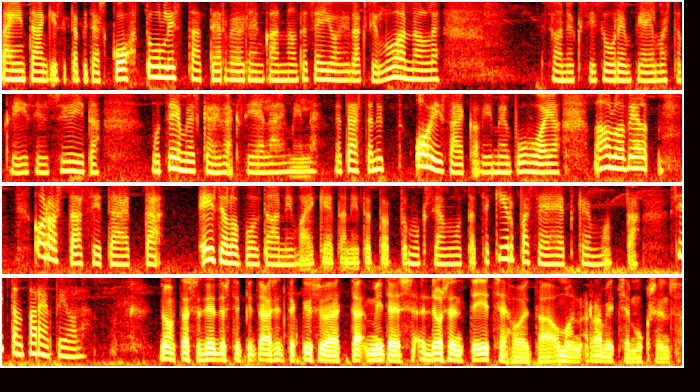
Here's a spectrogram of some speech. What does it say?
Vähintäänkin sitä pitäisi kohtuullistaa terveyden kannalta. Se ei ole hyväksi luonnolle. Se on yksi suurimpia ilmastokriisin syitä mutta se ei ole myöskään hyväksi eläimille. Ja tästä nyt olisi aika viimein puhua. Ja mä haluan vielä korostaa sitä, että ei se lopulta ole niin vaikeita niitä tottumuksia, mutta että se kirpasee hetken, mutta sitten on parempi olla. No tässä tietysti pitää sitten kysyä, että miten dosentti itse hoitaa oman ravitsemuksensa?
